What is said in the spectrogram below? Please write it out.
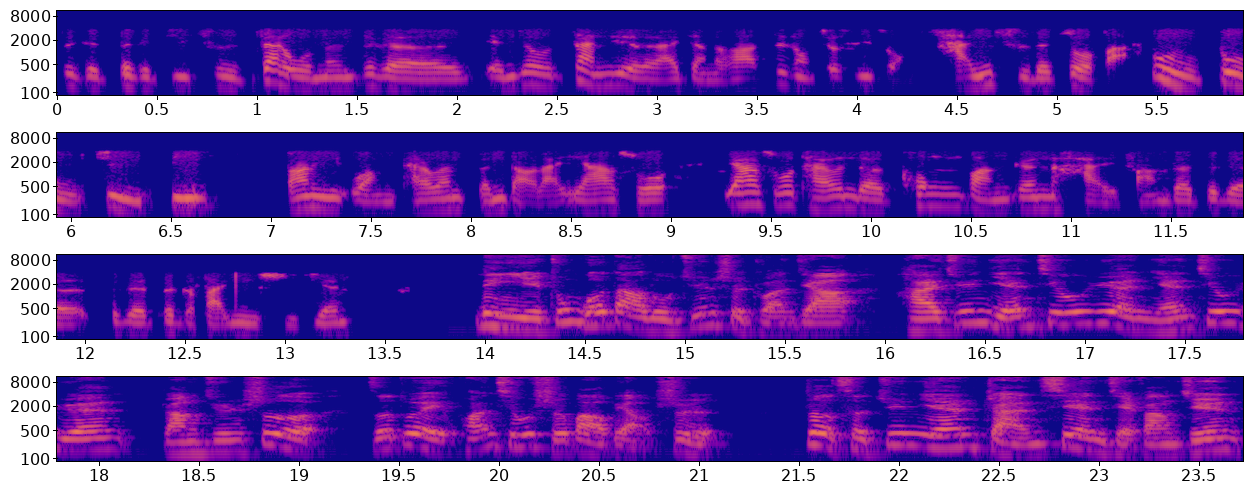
这个这个机次，在我们这个研究战略来讲的话，这种就是一种蚕食的做法，步步进逼，把你往台湾本岛来压缩。压缩台湾的空防跟海防的这个这个这个反应时间。另一中国大陆军事专家、海军研究院研究员张军社则对《环球时报》表示，这次军演展现解放军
